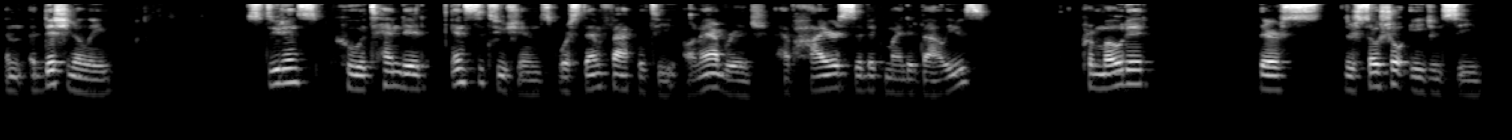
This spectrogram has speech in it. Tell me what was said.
And additionally, students who attended institutions where STEM faculty, on average, have higher civic minded values, promoted their, their social agency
